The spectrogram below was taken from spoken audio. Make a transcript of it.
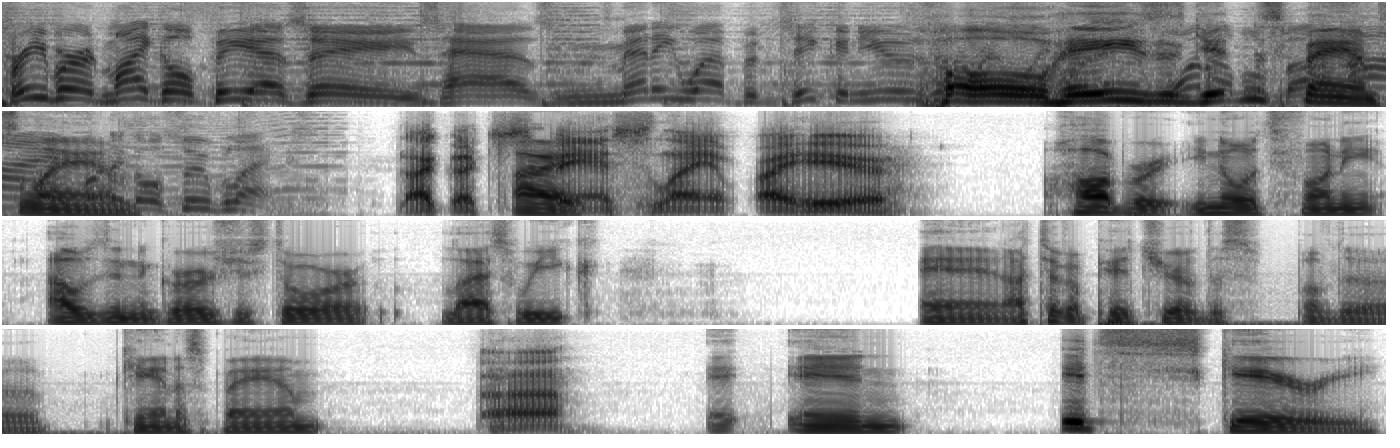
Freebird Michael P.S. Hayes has many weapons he can use. Oh. Hayes is getting of the spam slam. vertical suplex. I got your All right. spam slam right here. Harper, you know what's funny? I was in the grocery store last week, and I took a picture of the of the can of spam, Uh, A- and it's scary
